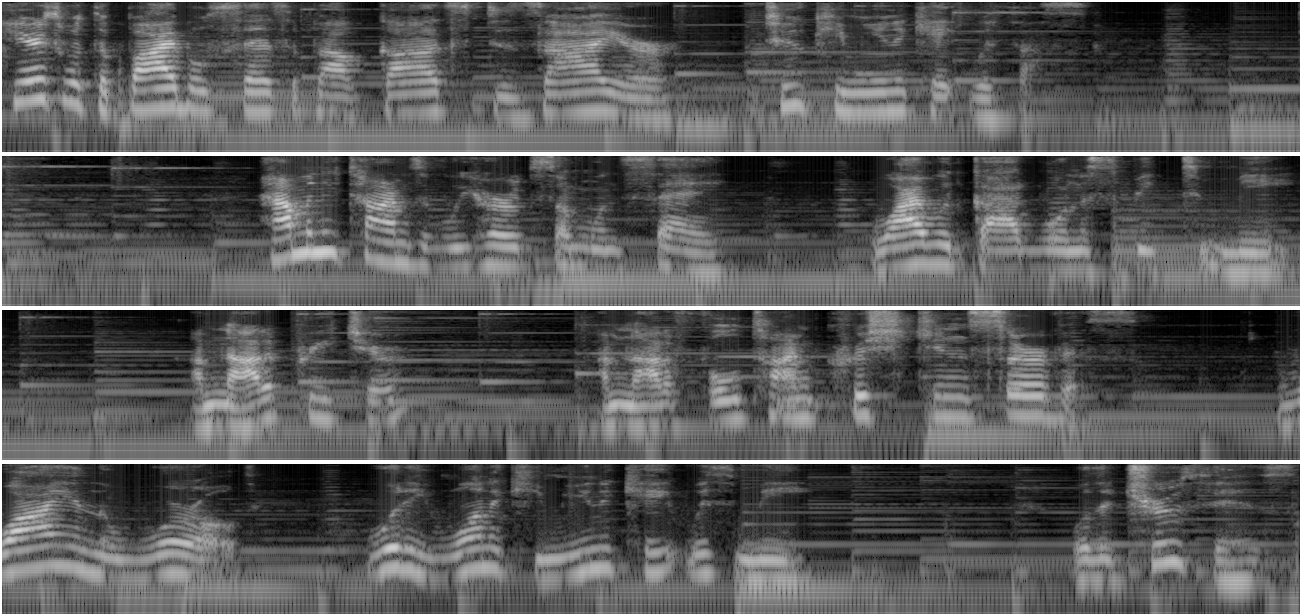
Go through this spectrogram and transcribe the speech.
Here's what the Bible says about God's desire to communicate with us. How many times have we heard someone say, Why would God want to speak to me? I'm not a preacher. I'm not a full time Christian service. Why in the world would He want to communicate with me? Well, the truth is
